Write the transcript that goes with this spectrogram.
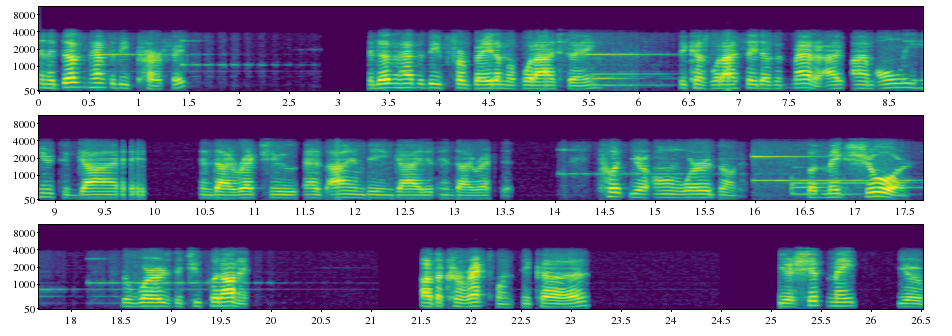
And it doesn't have to be perfect. It doesn't have to be verbatim of what I say because what I say doesn't matter. I, I'm only here to guide and direct you as I am being guided and directed. Put your own words on it, but make sure the words that you put on it are the correct ones because your shipmates, your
